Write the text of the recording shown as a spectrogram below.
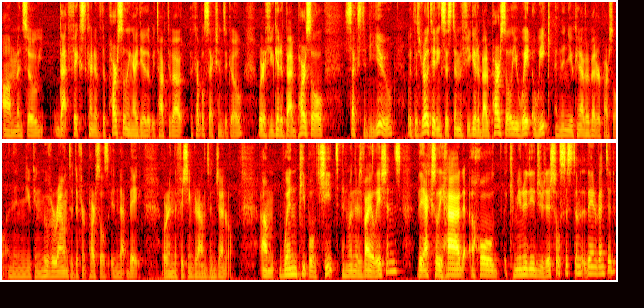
Um, and so that fixed kind of the parceling idea that we talked about a couple sections ago, where if you get a bad parcel, sucks to be you with this rotating system, if you get a bad parcel, you wait a week and then you can have a better parcel. And then you can move around to different parcels in that bay or in the fishing grounds in general. Um, when people cheat and when there's violations, they actually had a whole community judicial system that they invented.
